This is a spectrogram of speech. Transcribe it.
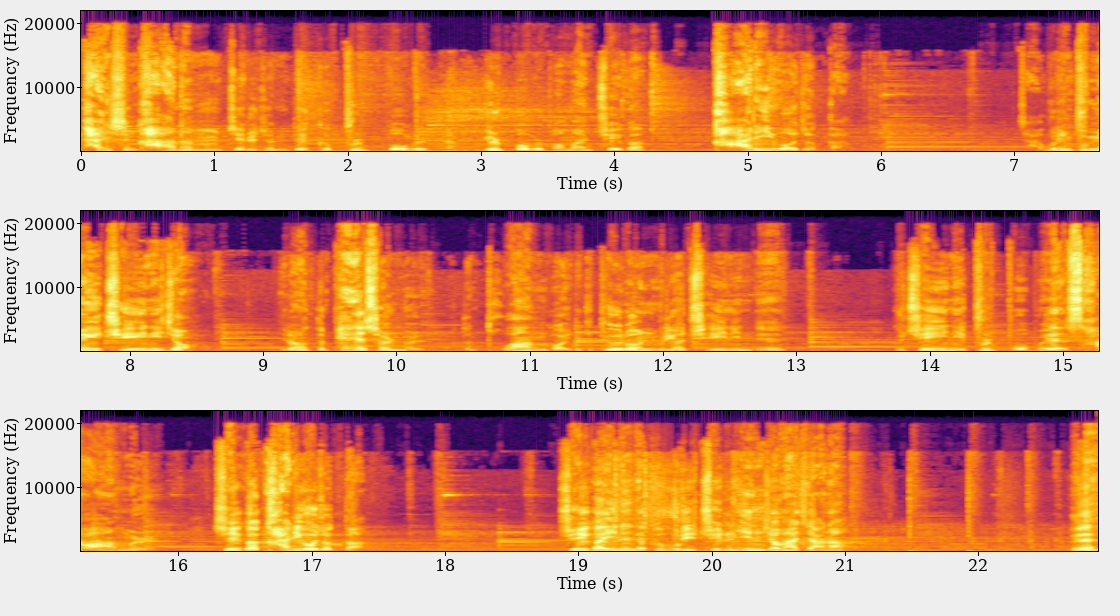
다윗은 간음죄를 졌는데 그 불법을 율법을 범한 죄가 가리워졌다. 자, 우리는 분명히 죄인이죠. 이런 어떤 배설물, 어떤 토한 거 이렇게 더러운 우리가 죄인인데 그 죄인이 불법의 사함을 죄가 가리워졌다. 죄가 있는데 그 우리 죄를 인정하지 않아. 왜?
